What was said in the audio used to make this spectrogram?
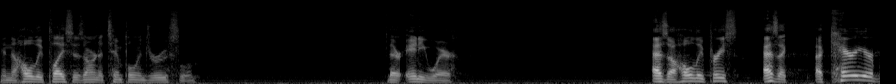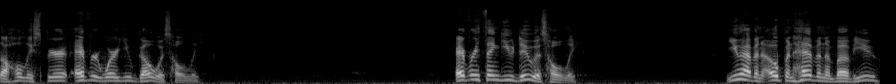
And the holy places aren't a temple in Jerusalem, they're anywhere. As a holy priest, as a, a carrier of the Holy Spirit, everywhere you go is holy. Everything you do is holy. You have an open heaven above you.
